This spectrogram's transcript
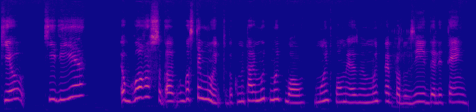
que eu queria. Eu gosto, eu gostei muito. O documentário é muito, muito bom. Muito bom mesmo. É muito bem Uhum. produzido. Ele tem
